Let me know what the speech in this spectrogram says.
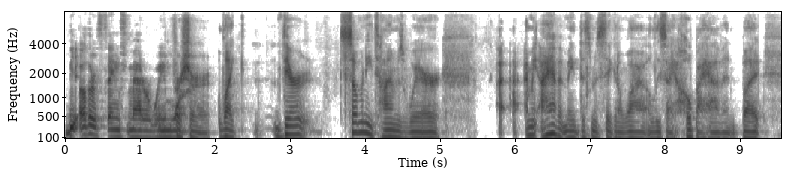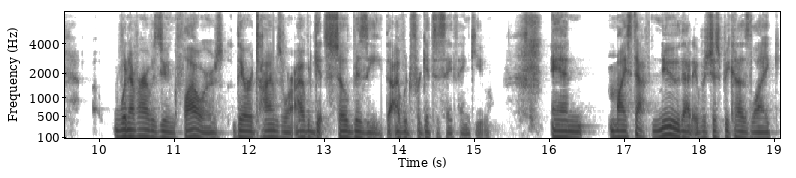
the other things matter way more. For sure. Like there so many times where I, I mean I haven't made this mistake in a while, at least I hope I haven't, but whenever I was doing flowers, there are times where I would get so busy that I would forget to say thank you. And my staff knew that it was just because, like,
